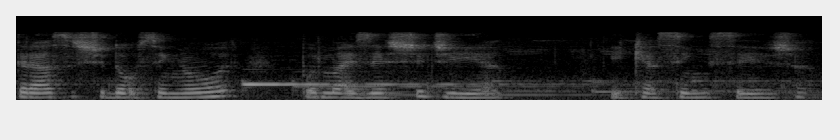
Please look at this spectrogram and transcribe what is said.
Graças te dou, Senhor, por mais este dia e que assim seja.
